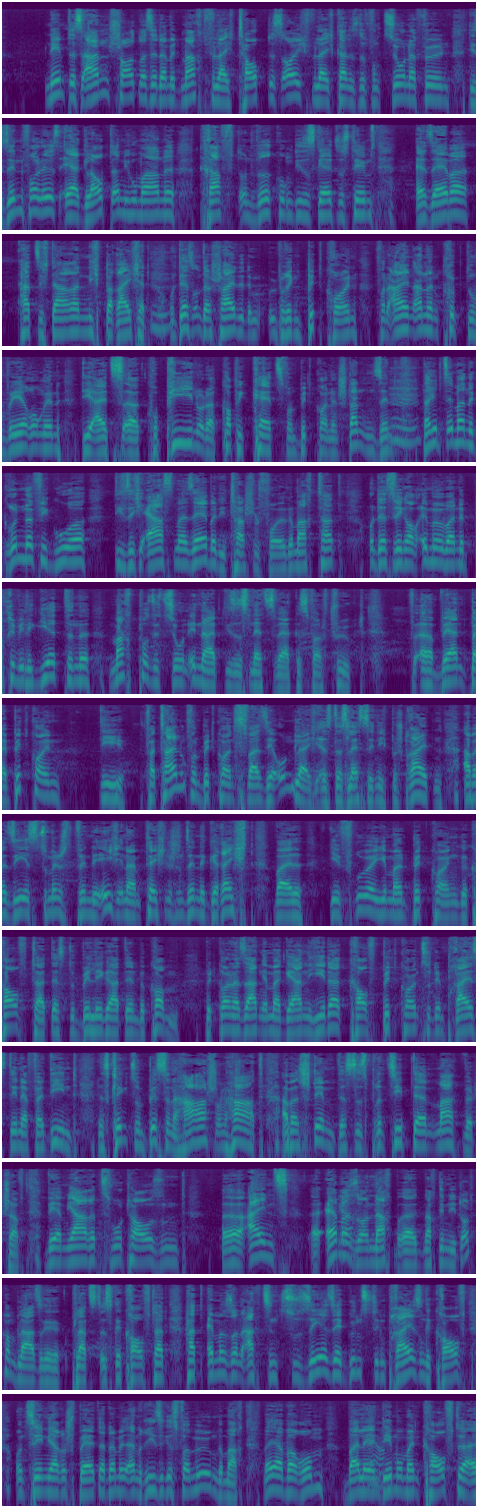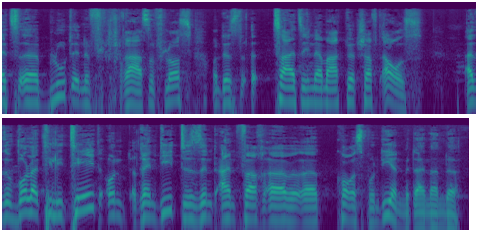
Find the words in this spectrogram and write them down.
nehmt es an, schaut, was ihr damit macht. Vielleicht taugt es euch, vielleicht kann es eine Funktion erfüllen, die sinnvoll ist. Er glaubt an die humane Kraft und Wirkung dieses Geldsystems. Er selber hat sich daran nicht bereichert. Mhm. Und das unterscheidet im Übrigen Bitcoin von allen anderen Kryptowährungen, die als äh, Kopien oder Copycats von Bitcoin entstanden sind. Mhm. Da gibt's immer eine Gründerfigur, die sich erstmal selber die Taschen voll gemacht hat und deswegen auch immer über eine privilegierte Machtposition innerhalb dieses Netzwerkes verfügt. Äh, während bei Bitcoin die Verteilung von Bitcoins zwar sehr ungleich ist, das lässt sich nicht bestreiten, aber sie ist zumindest, finde ich, in einem technischen Sinne gerecht, weil je früher jemand Bitcoin gekauft hat, desto billiger hat den bekommen. Bitcoiner sagen immer gerne, jeder kauft Bitcoin zu dem Preis, den er verdient. Das klingt so ein bisschen harsh und hart, aber es stimmt, das ist das Prinzip der Marktwirtschaft. Wer im Jahre 2000 äh, eins äh, Amazon, ja. nach, äh, nachdem die Dotcom-Blase geplatzt ist, gekauft hat, hat Amazon Aktien zu sehr, sehr günstigen Preisen gekauft und zehn Jahre später damit ein riesiges Vermögen gemacht. Naja, warum? Weil er ja. in dem Moment kaufte, als äh, Blut in den Straßen floss und das äh, zahlt sich in der Marktwirtschaft aus. Also Volatilität und Rendite sind einfach äh, äh, korrespondieren miteinander.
